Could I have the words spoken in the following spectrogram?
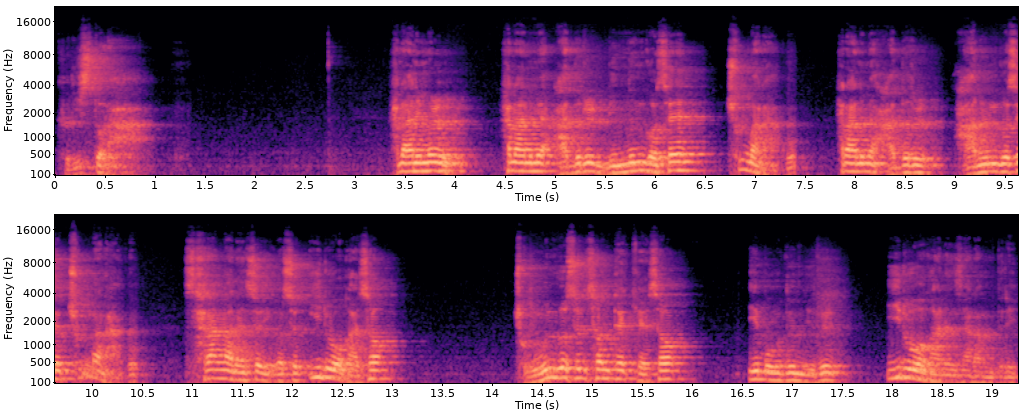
그리스도라. 하나님을 하나님의 아들을 믿는 것에 충만하고 하나님의 아들을 아는 것에 충만하고 사랑 안에서 이것을 이루어 가서 좋은 것을 선택해서 이 모든 일을 이루어 가는 사람들이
